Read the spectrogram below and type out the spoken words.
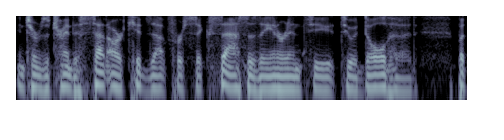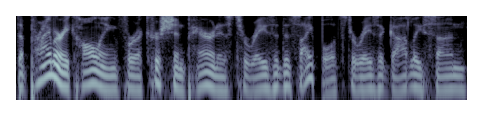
in terms of trying to set our kids up for success as they enter into to adulthood. But the primary calling for a Christian parent is to raise a disciple. It's to raise a godly son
